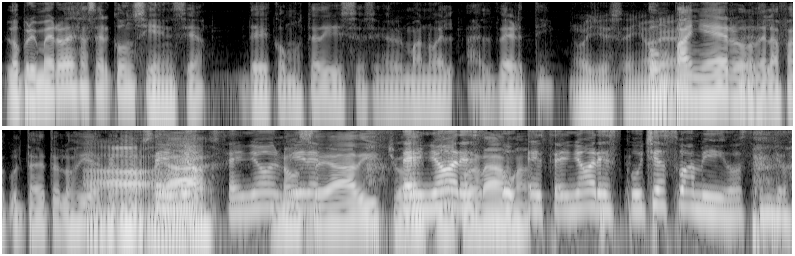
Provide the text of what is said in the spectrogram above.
Lo primero es hacer conciencia de, como usted dice, señor Manuel Alberti, Oye, señor, compañero eh, de la Facultad de Teología, que no, Ah. se, señor, ha, señor, no mire, se ha dicho señor, escu- eh, señor, escuche a su amigo, señor.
